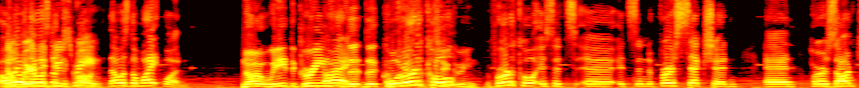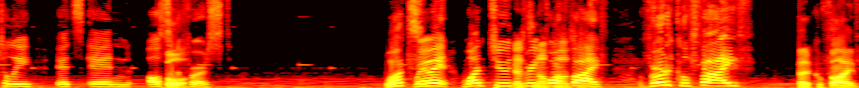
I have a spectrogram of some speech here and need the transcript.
Oh Now, no, where that was not the green. spawn? That was the white one. No, we need the green. All right. The, the coordinates vertical. green. Vertical is it's uh, it's in the first section, and horizontally it's in also the first. What? Wait, wait. One, two, That's three, four, possible. five. Vertical five. Vertical five.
